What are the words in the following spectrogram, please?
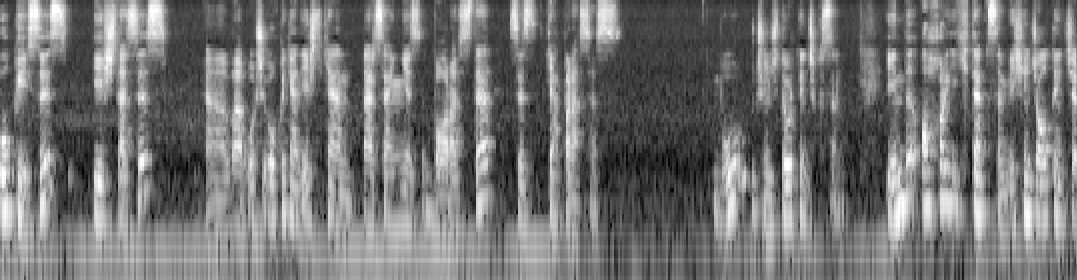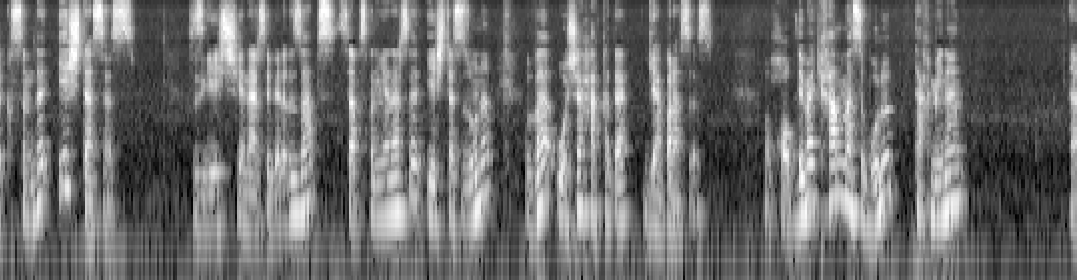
o'qiysiz eshitasiz Э, va o'sha o'qigan eshitgan narsangiz borasida siz gapirasiz. Bu uchinchi to'rtinchi qism. Endi oxirgi ikkita qism beshinchi oltinchi qismda eshitasiz. Sizga eshitishga narsa beradi zaps zaps qilingan narsa eshitasiz uni va o'sha haqida gapirasiz. Ho'p demak hammasi bo'lib taxminan e,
